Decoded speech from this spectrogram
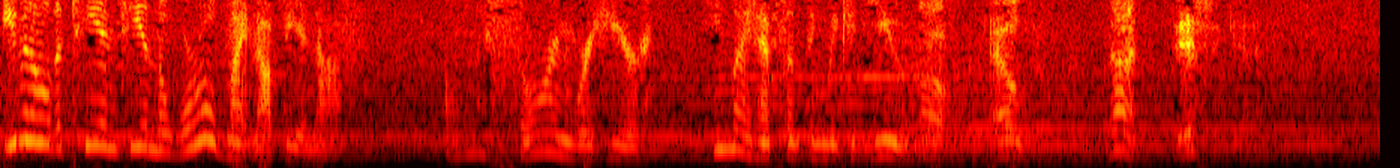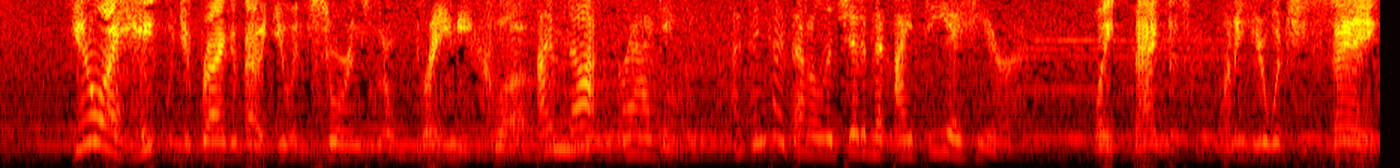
even all the TNT in the world might not be enough. If only Soren were here. He might have something we could use. Oh, Ellie, not this again. You know I hate when you brag about you and Soren's little brainy club. I'm not bragging. I think I got a legitimate idea here. Wait, Magnus, I want to hear what she's saying.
